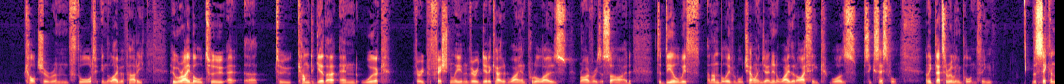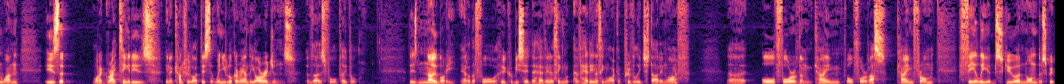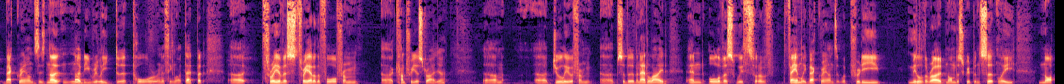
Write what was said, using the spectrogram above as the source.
culture and thought in the Labor Party, who were able to uh, uh, to come together and work very professionally in a very dedicated way and put all those rivalries aside to deal with an unbelievable challenge and in a way that I think was successful. I think that's a really important thing. The second one is that what a great thing it is in a country like this that when you look around the origins of those four people, there's nobody out of the four who could be said to have anything have had anything like a privileged start in life. Uh, all four of them came, all four of us came from fairly obscure, nondescript backgrounds. There's no nobody really dirt poor or anything like that, but uh, three of us, three out of the four from uh, country Australia. Um, uh, Julia from uh, suburban Adelaide, and all of us with sort of family backgrounds that were pretty middle of the road, nondescript, and certainly not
